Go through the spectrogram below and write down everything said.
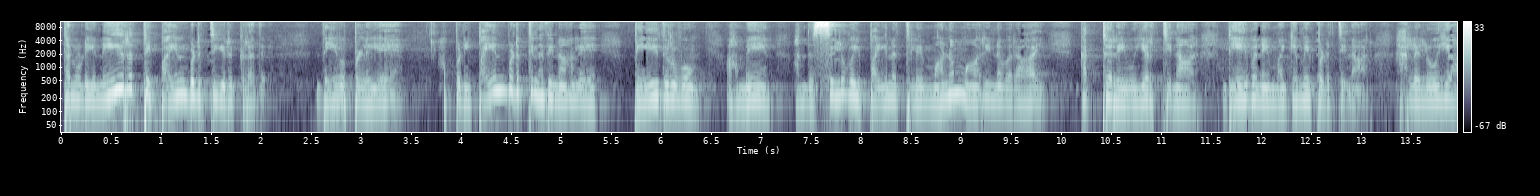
தன்னுடைய நேரத்தை பயன்படுத்தி இருக்கிறது தேவப்பிள்ளையே அப்படி பயன்படுத்தினதினாலே பேதுருவும் அமேன் அந்த சிலுவை பயணத்திலே மனம் மாறினவராய் கத்தரை உயர்த்தினார் தேவனை மகிமைப்படுத்தினார். ஹலலோயா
